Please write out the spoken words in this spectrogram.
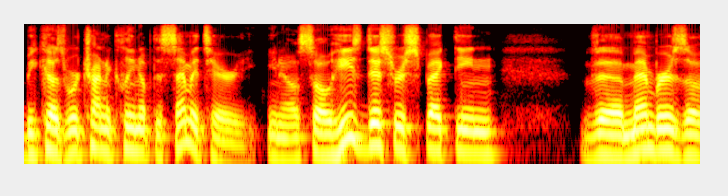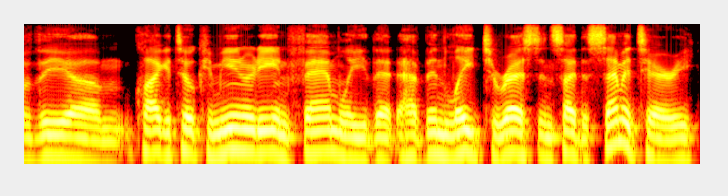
because we're trying to clean up the cemetery you know so he's disrespecting the members of the um, Klagetoh community and family that have been laid to rest inside the cemetery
